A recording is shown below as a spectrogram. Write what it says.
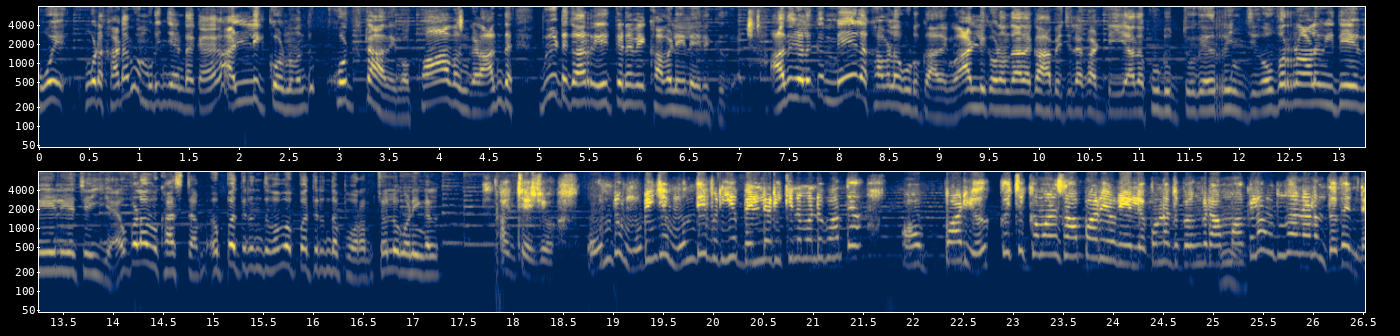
போய் உங்களோட கடமை முடிஞ்சேன்றக்காக அள்ளி கொண்டு வந்து கொட்டாதீங்க பாவங்கள்? அந்த வீட்டுக்காரர் ஏற்கனவே கவலையில் இருக்குது. அதுகளுக்கு மேலே கவலை கொடுக்காதீங்க. அள்ளி கொண்டு வந்து அதை காபேஜில் கட்டி அதை கொடுத்து எரிஞ்சு ஒவ்வொரு நாளும் இதே வேலையை செய்ய. எவ்வளவு கஷ்டம்? எப்போ திருந்துவோம் எப்போ திருந்த போகிறோம் சொல்லுங்க நீங்கள். அச்சோ ஒன்று முடிஞ்ச முந்தி விடிய பெல் அடிக்கணும்னு பார்த்தா அப்பாடி எக்கச்சக்கமான சாப்பாடு இல்ல கொண்டது இப்ப எங்கட அம்மாக்கெல்லாம் இதுதான் நடந்தது என்ன.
